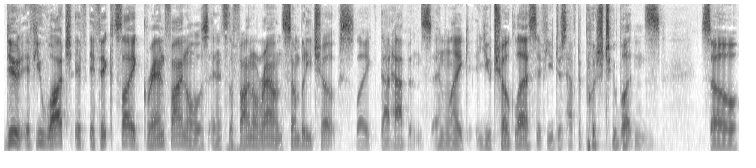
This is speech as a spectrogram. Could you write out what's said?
dude. If you watch, if if it's like grand finals and it's the final round, somebody chokes. Like that happens, and like you choke less if you just have to push two buttons. So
